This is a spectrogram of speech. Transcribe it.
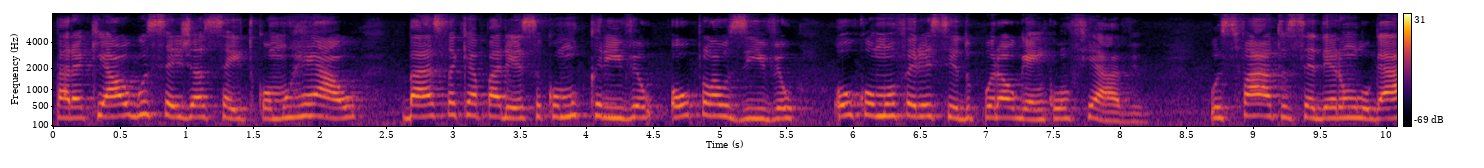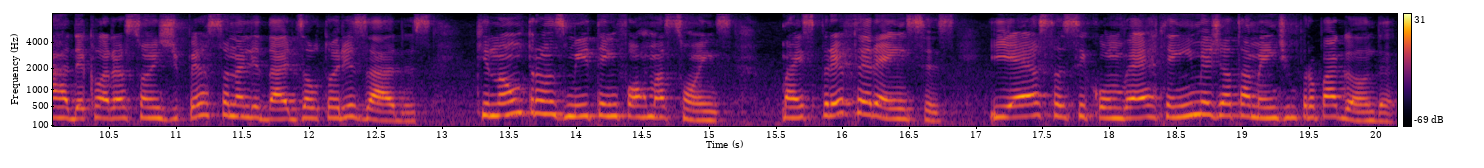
Para que algo seja aceito como real, basta que apareça como crível ou plausível ou como oferecido por alguém confiável. Os fatos cederam lugar a declarações de personalidades autorizadas, que não transmitem informações, mas preferências, e estas se convertem imediatamente em propaganda.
